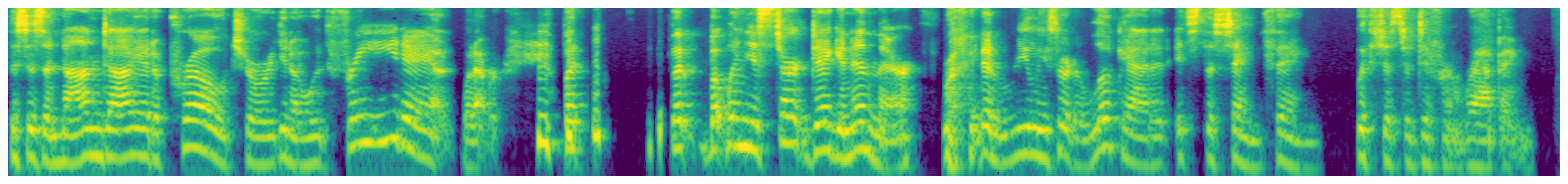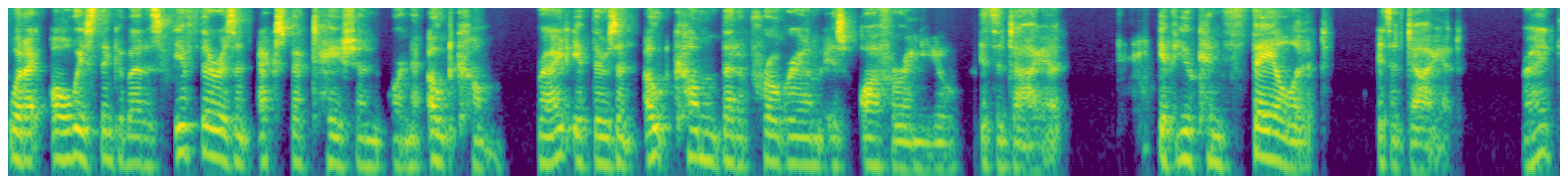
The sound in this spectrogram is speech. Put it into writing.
this is a non-diet approach or you know with free eating whatever. But but but when you start digging in there, right, and really sort of look at it, it's the same thing with just a different wrapping. What I always think about is if there is an expectation or an outcome, right? If there's an outcome that a program is offering you, it's a diet if you can fail it, it's a diet, right?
